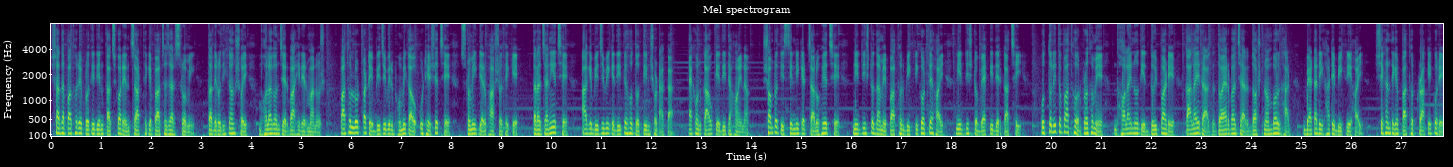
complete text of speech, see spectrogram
সাদা পাথরে প্রতিদিন কাজ করেন চার থেকে পাঁচ হাজার শ্রমিক। তাদের অধিকাংশই ভোলাগঞ্জের বাহিরের মানুষ। পাথর লুটপাটে বিজেপির ভূমিকাও উঠে এসেছে শ্রমিকদের ভাষ্য থেকে। তারা জানিয়েছে, আগে বিজেপিকে দিতে হতো তিনশো টাকা, এখন কাউকে দিতে হয় না। সম্প্রতি সিন্ডিকেট চালু হয়েছে, নির্দিষ্ট দামে পাথর বিক্রি করতে হয় নির্দিষ্ট ব্যক্তিদের কাছেই। উত্তোলিত পাথর প্রথমে ধলাই নদীর দুই পাড়ে কালাইরাগ দয়ারবাজার দশ নম্বর ঘাট ব্যাটারি ঘাটে বিক্রি হয়। সেখান থেকে পাথর ট্রাকে করে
